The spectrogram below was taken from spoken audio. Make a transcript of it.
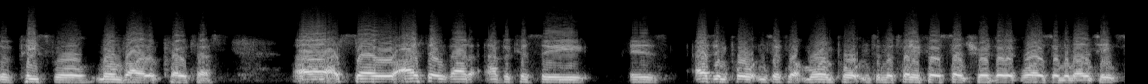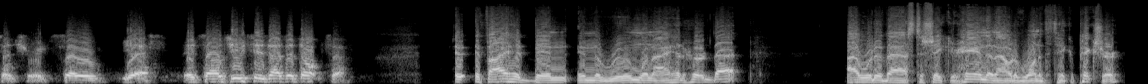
of peaceful, non-violent protest. Uh, so I think that advocacy is as important, if not more important, in the 21st century than it was in the 19th century. So, yes, it's our duties as a doctor. If I had been in the room when I had heard that, I would have asked to shake your hand and I would have wanted to take a picture.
